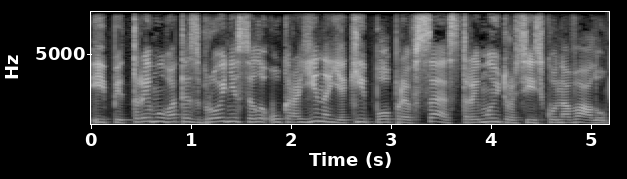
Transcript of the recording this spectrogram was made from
і підтримувати збройні сили України, які, попри все, стримують російську навалу.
